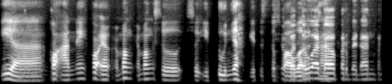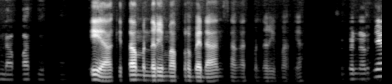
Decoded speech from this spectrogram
Iya, kok aneh kok em- emang emang se seitunya gitu siapa sepower tahu ada perbedaan pendapat gitu kan. Iya, kita menerima perbedaan sangat menerima ya. sebenarnya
